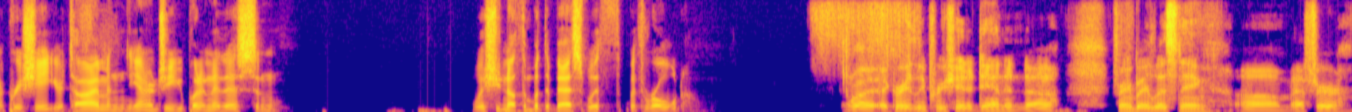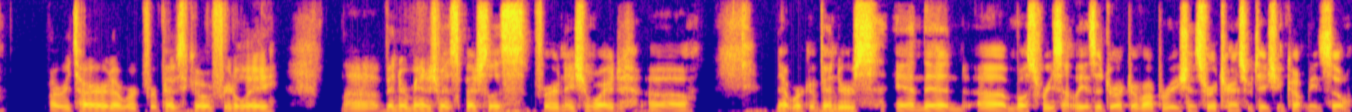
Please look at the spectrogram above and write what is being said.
appreciate your time and the energy you put into this, and wish you nothing but the best with with Rolled. Well, I greatly appreciate it, Dan. And uh, for anybody listening, um, after I retired, I worked for PepsiCo, Frito Lay, uh, vendor management specialist for a nationwide uh, network of vendors, and then uh, most recently as a director of operations for a transportation company. So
